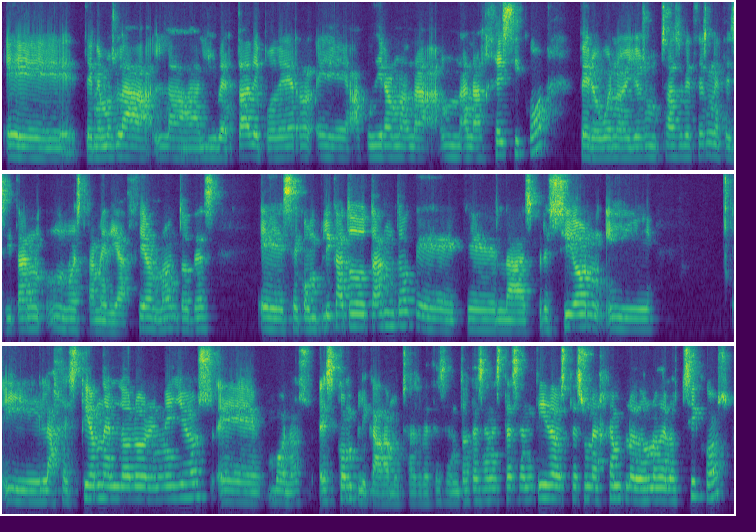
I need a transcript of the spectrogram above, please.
eh, tenemos la, libertad de poder eh, acudir a un analgésico, pero bueno, ellos muchas veces necesitan nuestra mediación, ¿no? Entonces eh, se complica todo tanto que, la expresión y, la gestión del dolor en ellos, bueno, es, es, complicada muchas veces. Entonces, en este sentido, este es un ejemplo de uno de los chicos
